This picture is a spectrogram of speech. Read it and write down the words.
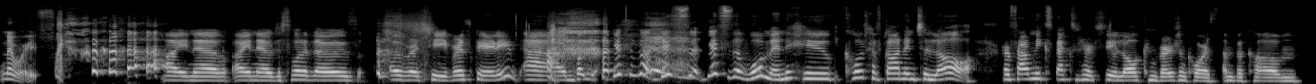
no worries. I know, I know. Just one of those overachievers, clearly. Um, but this is a, this is a, this is a woman who could have gone into law. Her family expected her to do a law conversion course and become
